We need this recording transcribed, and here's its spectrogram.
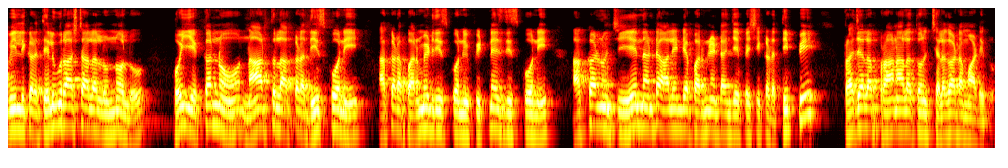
వీళ్ళు ఇక్కడ తెలుగు రాష్ట్రాలలో ఉన్నోళ్ళు పోయి ఎక్కడనో నార్త్లో అక్కడ తీసుకొని అక్కడ పర్మిట్ తీసుకొని ఫిట్నెస్ తీసుకొని అక్కడ నుంచి ఏంటంటే ఆల్ ఇండియా పర్మనెంట్ అని చెప్పేసి ఇక్కడ తిప్పి ప్రజల ప్రాణాలతో చెలగాటమాడిర్రు.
